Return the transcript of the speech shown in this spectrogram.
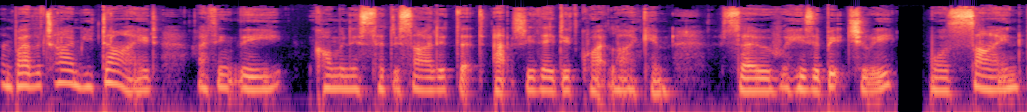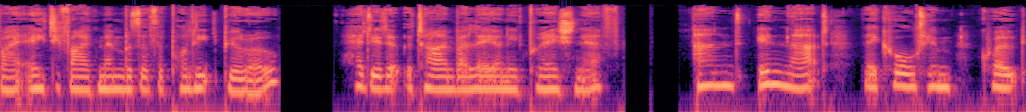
And by the time he died, I think the communists had decided that actually they did quite like him. So his obituary was signed by 85 members of the Politburo, headed at the time by Leonid Brezhnev, and in that they called him, quote,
